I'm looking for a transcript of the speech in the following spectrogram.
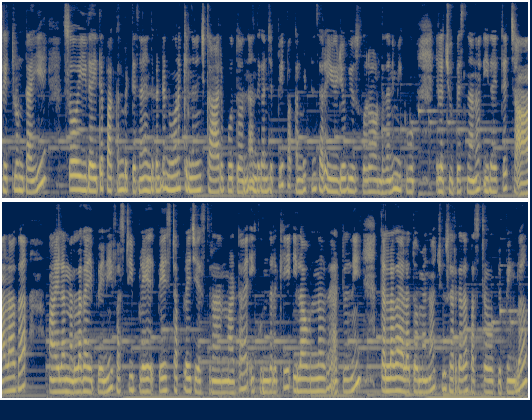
సెట్లు ఉంటాయి సో ఇదైతే పక్కన పెట్టేశాను. ఎందుకంటే నూనె కింద నుంచి కారిపోతుంది. అందుకని చెప్పి పక్కన పెట్టిన సరే ఈ వీడియోకి యూస్ఫుల్గా ఉండదని మీకు ఇలా చూపిస్తున్నాను. ఇదైతే చాలాగా ఇలా నల్లగా అయిపోయినాయి. ఫస్ట్ ఈ ప్లే పేస్ట్ అప్లై చేస్తున్నాను అనమాట ఈ కుందలకి ఇలా ఉన్న వాటిని తెల్లగా ఎలా తోమానో చూసారు కదా ఫస్ట్ క్లిప్పింగ్లో.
